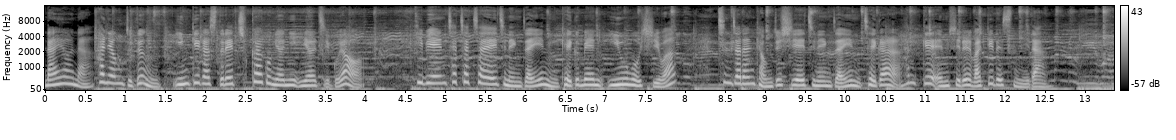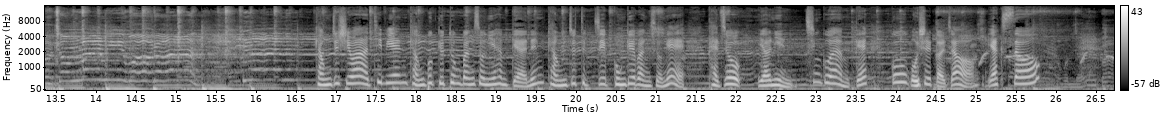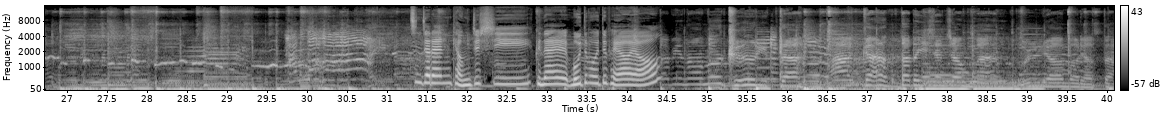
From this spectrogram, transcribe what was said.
나연아, 한영주 등 인기 가수들의 축하 공연이 이어지고요. TVN 차차차의 진행자인 개그맨 이웅호 씨와 친절한 경주 씨의 진행자인 제가 함께 MC를 맡게 됐습니다. 경주시와 TVN 경북교통방송이 함께하는 경주 특집 공개 방송에 가족, 연인, 친구와 함께 꼭 오실 거죠? 약속. 친절한 경주 씨, 그날 모두 모두 너무 그립다. 아깝다도 이젠 정말 물려버렸다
